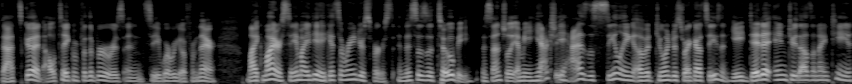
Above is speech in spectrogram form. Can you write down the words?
That's good. I'll take him for the Brewers and see where we go from there. Mike Minor, same idea. He gets the Rangers first, and this is a Toby essentially. I mean, he actually has the ceiling of a 200 strikeout season. He did it in 2019.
